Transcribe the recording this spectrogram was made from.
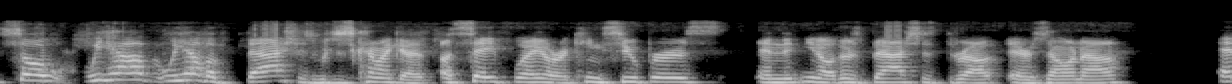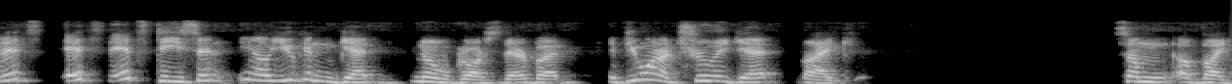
So we have we have a Bashas', which is kind of like a, a Safeway or a King Supers, and you know there's Bashas' throughout Arizona, and it's it's it's decent. You know you can get normal groceries there, but if you want to truly get like some of like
